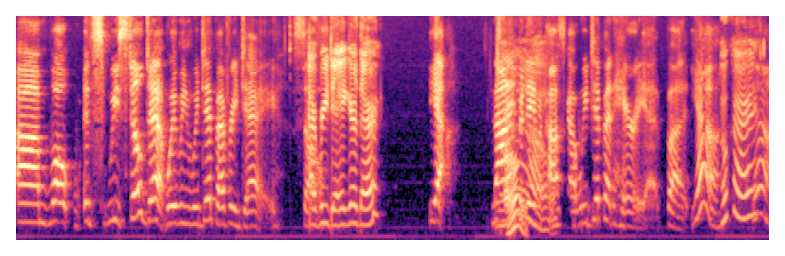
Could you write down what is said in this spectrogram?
Um, well, it's we still dip. We I mean we dip every day. So every day you're there. Yeah, Not Oh. at Bde Maka Ska. We dip at Harriet, but yeah. Okay. Yeah.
